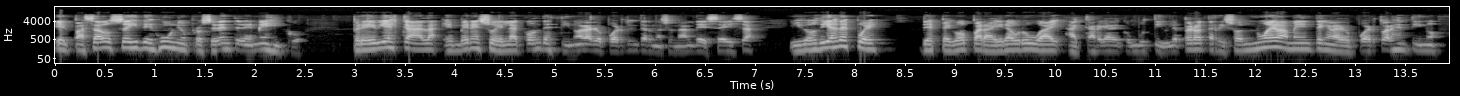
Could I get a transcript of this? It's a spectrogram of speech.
el pasado 6 de junio procedente de México, previa escala en Venezuela con destino al Aeropuerto Internacional de Ezeiza y dos días después despegó para ir a Uruguay a carga de combustible, pero aterrizó nuevamente en el aeropuerto argentino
